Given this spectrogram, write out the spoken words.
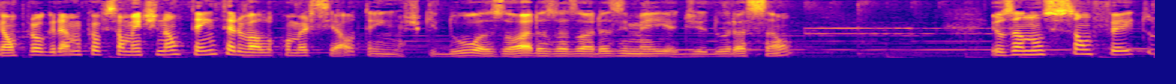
que é um programa que oficialmente não tem intervalo comercial, tem acho que duas horas, duas horas e meia de duração. E os anúncios são feitos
